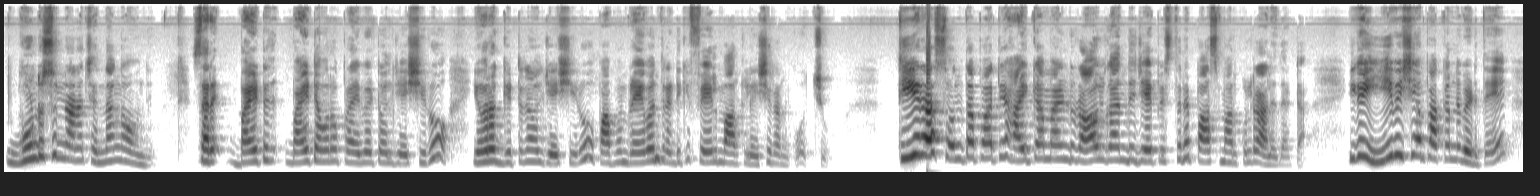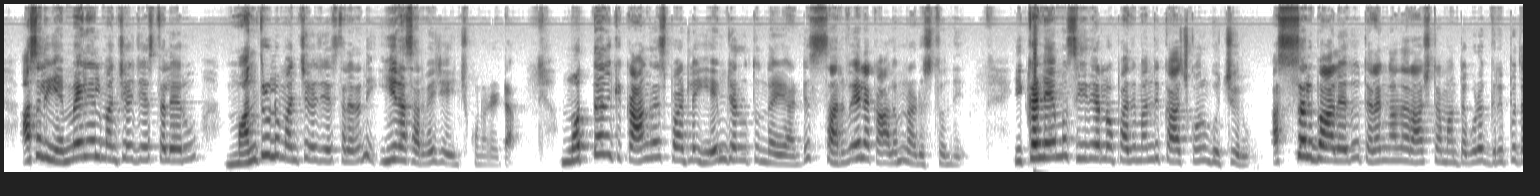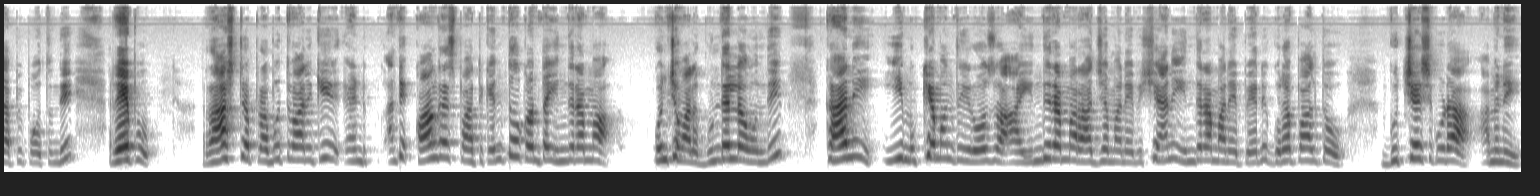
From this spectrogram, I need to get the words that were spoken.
గుండు సున్నాన చందంగా ఉంది. సరే బయట బయట ఎవరో ప్రైవేట్ వాళ్ళు చేసిరు ఎవరో గిట్టన వాళ్ళు చేసిరు పాపం రేవంత్ రెడ్డికి ఫెయిల్ మార్కులు వేసిరు అనుకోవచ్చు. తీరా సొంత party high command Rahul Gandhi చేపిస్తేనే pass మార్కులు రాలేదట. ఇక ఈ విషయం పక్కన పెడితే అసలు ఎమ్మెల్యేలు మంచిగా చేస్తలేరు మంత్రులు మంచిగా చేస్తలేరని ఈయన సర్వే చేయించుకున్నాడట. మొత్తానికి కాంగ్రెస్ పార్టీలో ఏం జరుగుతుందయ్యా అంటే సర్వేల కాలం నడుస్తుంది. ఇక్కడనేమో సీనియర్లో పది మంది కాచుకొని కూర్చురు అస్సలు బాగాలేదు తెలంగాణ రాష్ట్రం అంతా కూడా గ్రిప్ తప్పిపోతుంది. రేపు రాష్ట్ర ప్రభుత్వానికి అండ్ అంటే కాంగ్రెస్ పార్టీకి ఎంతో కొంత ఇందిరమ్మ కొంచెం వాళ్ళ గుండెల్లో ఉంది. కానీ ఈ ముఖ్యమంత్రి ఈరోజు ఆ ఇందిరమ్మ రాజ్యం అనే విషయాన్ని ఇందిరమ్మ అనే పేరుని గురపాలతో గుచ్చేసి కూడా ఆమెని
